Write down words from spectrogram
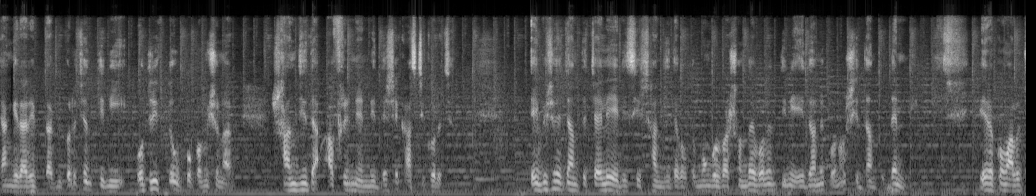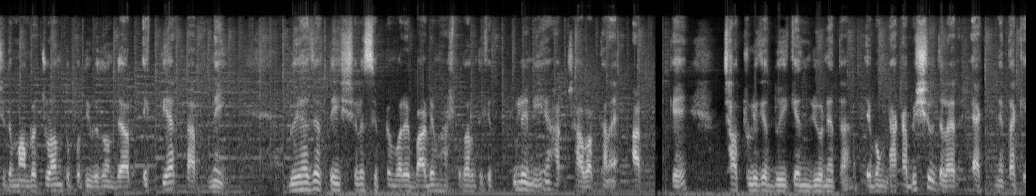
জাহাঙ্গীর আরিফ দাবি করেছেন, তিনি অতিরিক্ত উপকমিশনার সানজিদা আফরিনের নির্দেশে কাজটি করেছেন। এই বিষয়ে জানতে চাইলে এডিসি সানজিদা গত মঙ্গলবার সন্ধ্যায় বলেন, তিনি এই ধরনের কোনো সিদ্ধান্ত দেননি। এরকম আলোচিত মামলা চূড়ান্ত প্রতিবেদন দেওয়ার এখতিয়ার তার নেই। দুই হাজার তেইশ সালের সেপ্টেম্বরে বারডেম হাসপাতাল থেকে তুলে নিয়ে শাহবাগ থানায় আটকে ছাত্রলীগের দুই কেন্দ্রীয় নেতা এবং ঢাকা বিশ্ববিদ্যালয়ের এক নেতাকে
